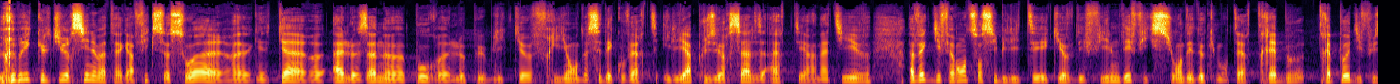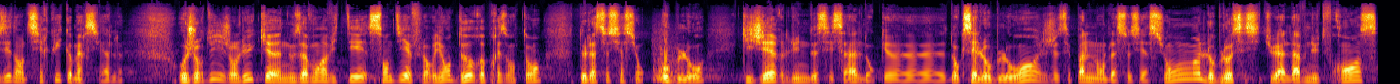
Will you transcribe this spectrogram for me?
Rubrique culture cinématographique ce soir, euh, car euh, à Lausanne, pour le public friand de ces découvertes, il y a plusieurs salles alternatives avec différentes sensibilités qui offrent des films, des fictions, des documentaires très peu, diffusés dans le circuit commercial. Aujourd'hui, Jean-Luc, nous avons invité Sandy et Florian, deux représentants de l'association Oblo, qui gère l'une de ces salles. Donc, euh, donc c'est l'Oblo, je ne sais pas le nom de l'association. L'Oblo, c'est situé à l'Avenue de France,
